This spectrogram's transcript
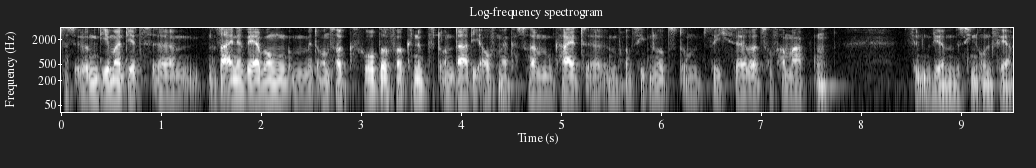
dass irgendjemand jetzt ähm, seine Werbung mit unserer Gruppe verknüpft und da die Aufmerksamkeit äh, im Prinzip nutzt, um sich selber zu vermarkten, finden wir ein bisschen unfair.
